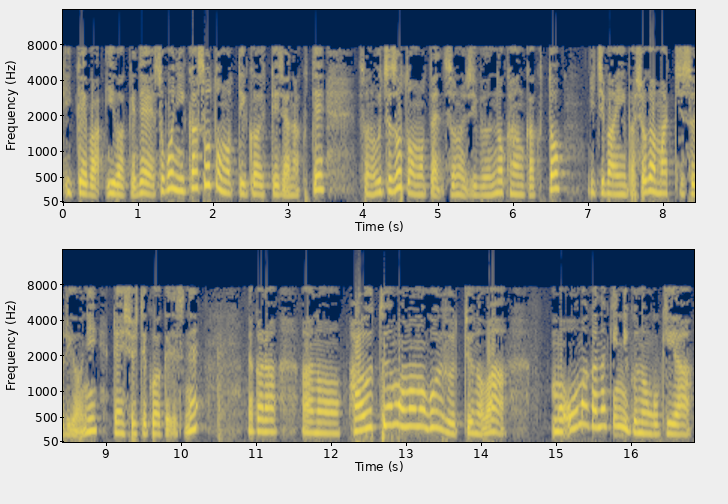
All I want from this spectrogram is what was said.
行けばいいわけで、そこに行かそうと思って行くわけじゃなくて、その打つぞと思ったその自分の感覚と一番いい場所がマッチするように練習していくわけですね。だから、あの、ハウトゥーもののゴルフっていうのは、もう大まかな筋肉の動きや、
